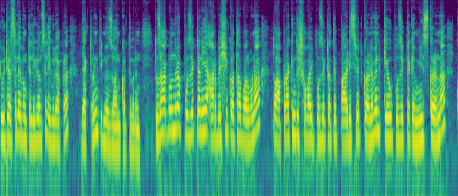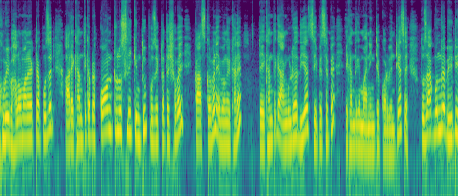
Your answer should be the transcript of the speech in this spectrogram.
টুইটার সেল এবং টেলিগ্রাম সেল এগুলো আপনারা দেখতে পারেন কিংবা জয়েন করতে পারেন। তো যাক বন্ধুরা প্রজেক্টটা নিয়ে আর বেশি কথা বলব না। তো আপনারা কিন্তু সবাই প্রজেক্টটাতে পার্টিসিপেট করে নেবেন, কেউ প্রজেক্টটাকে মিস করেন না। খুবই ভালো মানের একটা প্রজেক্ট আর এখান থেকে আপনারা কন্ট্রোলসলি কিন্তু প্রজেক্টটাতে সবাই কাজ করবেন এবং এখানে তো এখান থেকে আঙুলটা দিয়ে চেপে চেপে এখান থেকে মাইনিংটা করবেন, ঠিক আছে? তো যাক বন্ধুরা, ভিডিওটি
